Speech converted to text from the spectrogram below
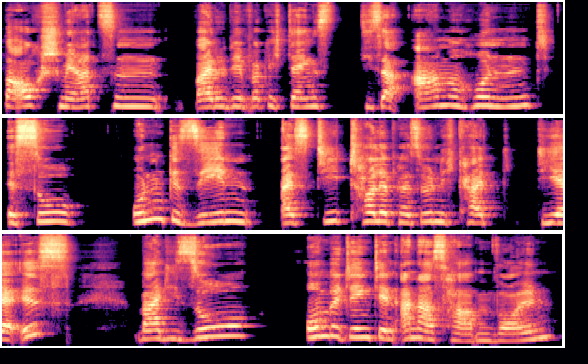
Bauchschmerzen, weil du dir wirklich denkst, dieser arme Hund ist so ungesehen als die tolle Persönlichkeit, die er ist, weil die so unbedingt den anders haben wollen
